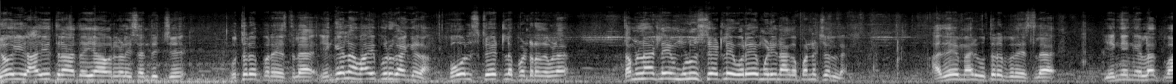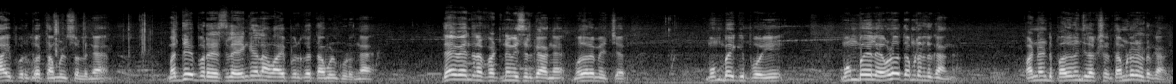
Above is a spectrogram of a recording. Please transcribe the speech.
யோகி ஆதித்யநாத் ஐயா அவர்களை சந்தித்து உத்தரப்பிரதேசத்தில் எங்கெல்லாம் வாய்ப்பு இருக்கோ அங்கே தான் ஹோல் ஸ்டேட்டில் பண்ணுறத விட தமிழ்நாட்டிலேயும் முழு ஸ்டேட்லேயும் ஒரே மொழி நாங்கள் பண்ண சொல்லல. அதே மாதிரி உத்தரப்பிரதேசத்தில் எங்கெங்கெல்லாம் வாய்ப்பு இருக்கோ தமிழ் சொல்லுங்கள் மத்திய பிரதேசத்தில் எங்கெல்லாம் வாய்ப்பு இருக்கோ தமிழ் கொடுங்க. தேவேந்திர ஃபட்னவிஸ் இருக்காங்க முதலமைச்சர். மும்பைக்கு போய் மும்பையில் எவ்வளோ தமிழர் இருக்காங்க? பன்னெண்டு பதினஞ்சு லட்சம் தமிழர்கள் இருக்காங்க.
